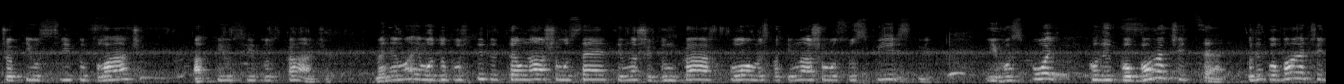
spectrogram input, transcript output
що півсвіту плаче, а півсвіту скаче. Ми не маємо допустити це в нашому серці, в наших думках, помислах і в нашому суспільстві. І Господь, коли побачить це, коли побачить,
